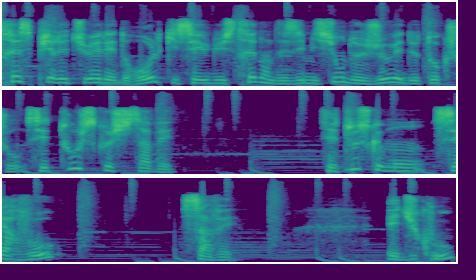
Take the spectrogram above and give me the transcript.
très spirituel et drôle, qui s'est illustré dans des émissions de jeux et de talk-show. C'est tout ce que je savais. C'est tout ce que mon cerveau savait. Et du coup,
